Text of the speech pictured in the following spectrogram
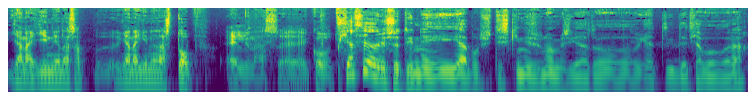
για, να γίνει ένας, απ- για να γίνει ένας top Έλληνας ε, coach. Ποια θεωρείς ότι είναι η άποψη της κοινής γνώμης για, το, για την τέτοια βόβορα.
